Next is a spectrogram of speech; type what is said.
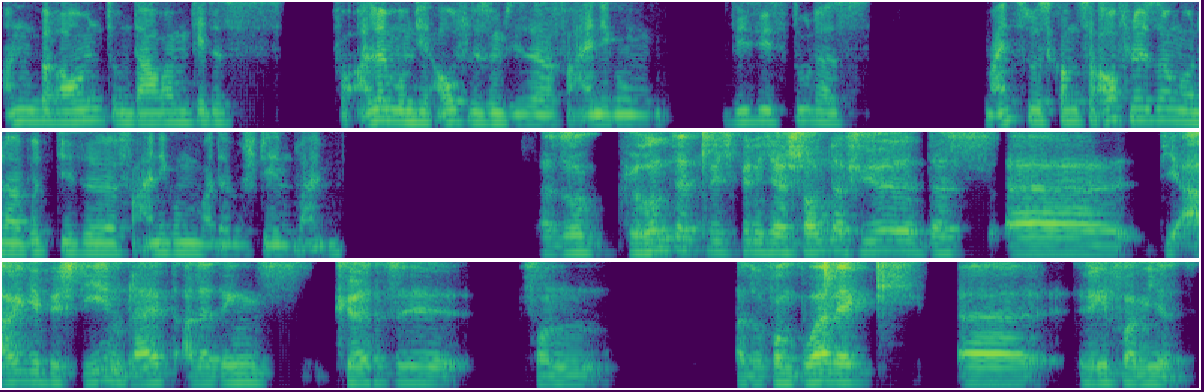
anberaumt und darum geht es vor allem um die Auflösung dieser Vereinigung. Wie siehst du das? Meinst du, es kommt zur Auflösung oder wird diese Vereinigung weiter bestehen bleiben? Also grundsätzlich bin ich ja schon dafür, dass äh, die Arge bestehen bleibt. Allerdings sie von, also vom Bohrweg äh, reformiert.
